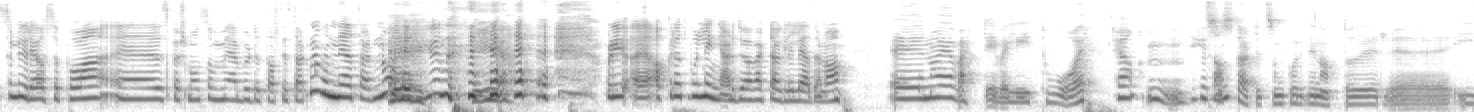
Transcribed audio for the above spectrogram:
Så lurer jeg også på eh, spørsmål som jeg burde tatt i starten, men jeg tar den nå. Herregud. Fordi eh, akkurat hvor lenge er det du har vært daglig leder nå? Eh, nå har jeg vært i vel i to år. Ja, Mm. Ikke Så sant? startet som koordinator i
